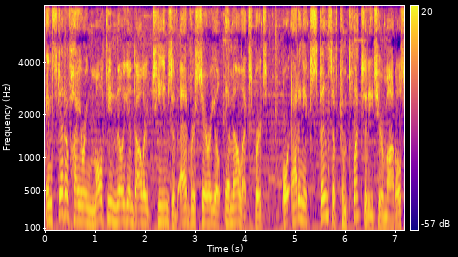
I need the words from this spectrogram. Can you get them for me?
Instead of hiring multi-million dollar teams of adversarial ML experts or adding expensive complexity to your models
